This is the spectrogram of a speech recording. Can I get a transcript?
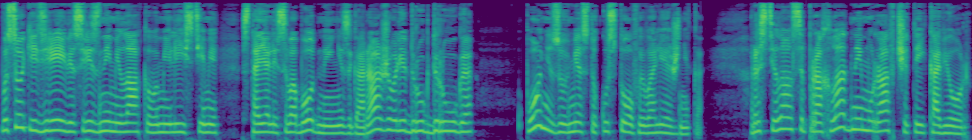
высокие деревья с резными лаковыми листьями стояли свободно и не загораживали друг друга. Понизу вместо кустов и валежника расстилался прохладный муравчатый ковер.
